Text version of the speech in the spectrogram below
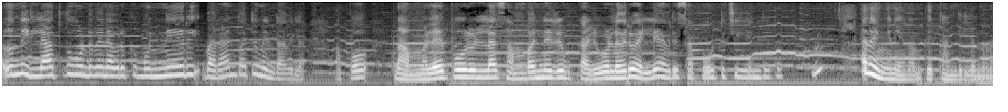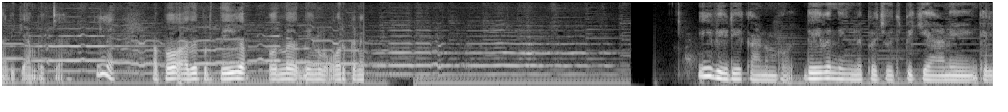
അതൊന്നും ഇല്ലാത്തത് കൊണ്ട് തന്നെ അവർക്ക് മുന്നേറി വരാൻ പറ്റുന്നുണ്ടാവില്ല. അപ്പോൾ നമ്മളെ പോലുള്ള സമ്പന്നരും കഴിവുള്ളവരും അല്ലേ അവർ സപ്പോർട്ട് ചെയ്യേണ്ടത്? അതെങ്ങനെയാണ് നമുക്ക് കണ്ടില്ലെന്ന് നടിക്കാൻ പറ്റുക ഇല്ലേ അപ്പോൾ അത് പ്രത്യേകം ഒന്ന് നിങ്ങൾ ഓർക്കണം. ഈ വീഡിയോ കാണുമ്പോൾ ദൈവം നിങ്ങളെ പ്രചോദിപ്പിക്കുകയാണെങ്കിൽ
